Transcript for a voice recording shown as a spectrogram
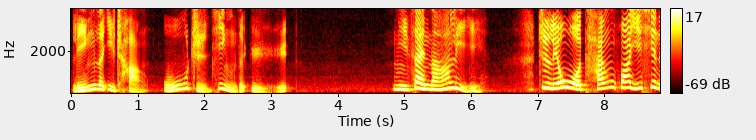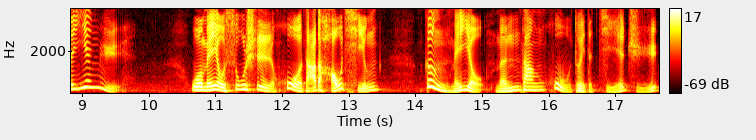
淋了一场无止境的雨。你在哪里？只留我昙花一现的烟雨。我没有苏轼豁达的豪情。更没有门当户对的结局。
